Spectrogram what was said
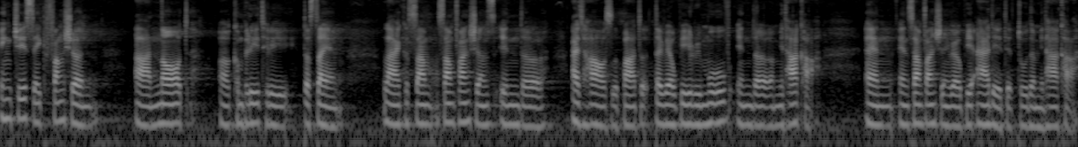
intrinsic function are not uh, completely the same. Like some some functions in the Icehouse but they will be removed in the Mitaka and, and some function will be added to the Mitaka.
